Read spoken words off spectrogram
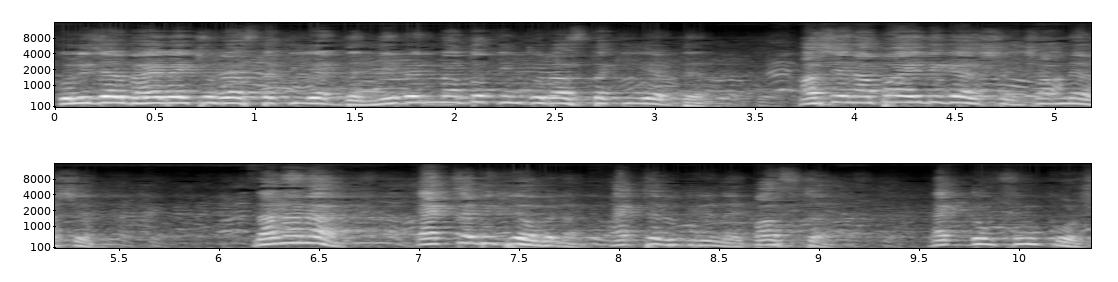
কলিজার ভাইরা একটু রাস্তা ক্লিয়ার দেন। নেবেন না তো, কিন্তু রাস্তা ক্লিয়ার দেন। আসেন, আপা এদিকে আসেন, সামনে আসেন। না না না, একটা বিক্রি হবে না। একটা বিক্রি নাই, পাঁচটা। একদম ফুল কোর্স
